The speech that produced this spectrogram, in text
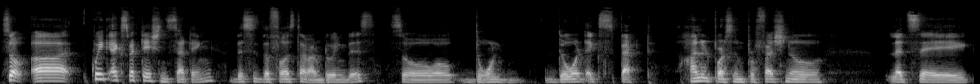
So, uh, quick expectation setting. This is the first time I'm doing this, so don't don't expect hundred percent professional, let's say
